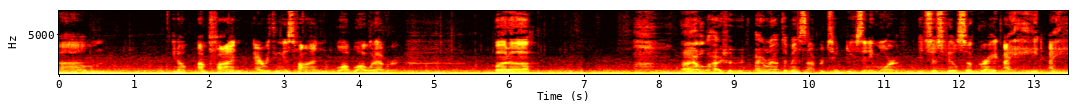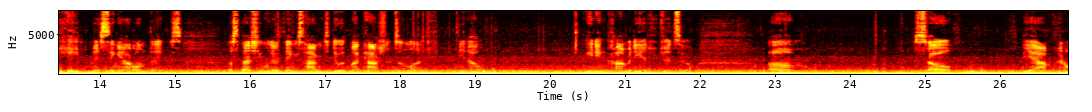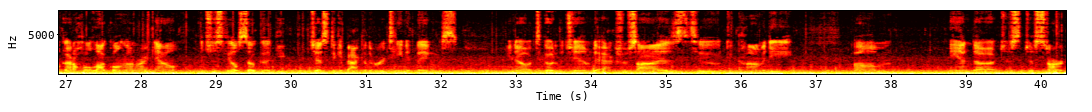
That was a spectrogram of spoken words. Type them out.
Um, you know, I'm fine. Everything is fine. Blah, blah, whatever. But, uh, I don't, I don't have to miss opportunities anymore. It just feels so great. I hate, I hate missing out on things, especially when they're things having to do with my passions in life, you know, meaning comedy and jujitsu. Um, so, yeah, I don't got a whole lot going on right now. It just feels so good just to get back in the routine of things. You know, to go to the gym, to exercise, to do comedy, um, and uh, just just start.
